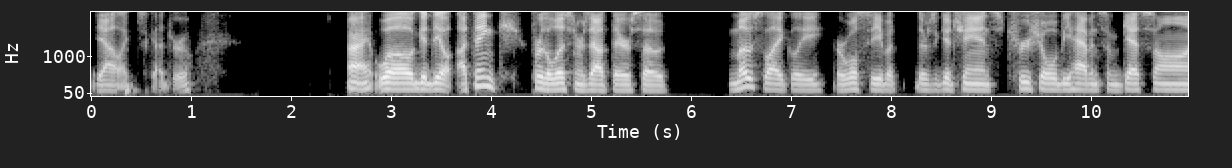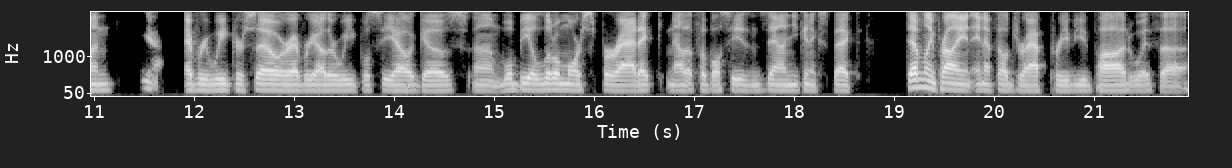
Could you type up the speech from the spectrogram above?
Yeah, I like Scott Drew. All right. Well, good deal. I think for the listeners out there, so most likely, or we'll see, but there's a good chance Truschel will be having some guests on. Yeah. Every week or so, or every other week, we'll see how it goes. Um, we'll be a little more sporadic now that football season's down. You can expect definitely probably an NFL draft preview pod with uh,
